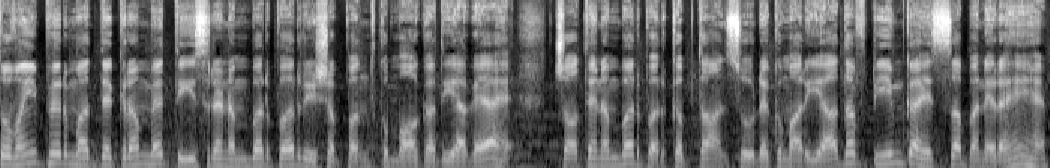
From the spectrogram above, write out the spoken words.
तो वहीं फिर मध्य क्रम में तीसरे नंबर पर ऋषभ पंत को मौका दिया गया है। चौथे नंबर पर कप्तान सूर्य कुमार यादव टीम का हिस्सा बने रहे हैं।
